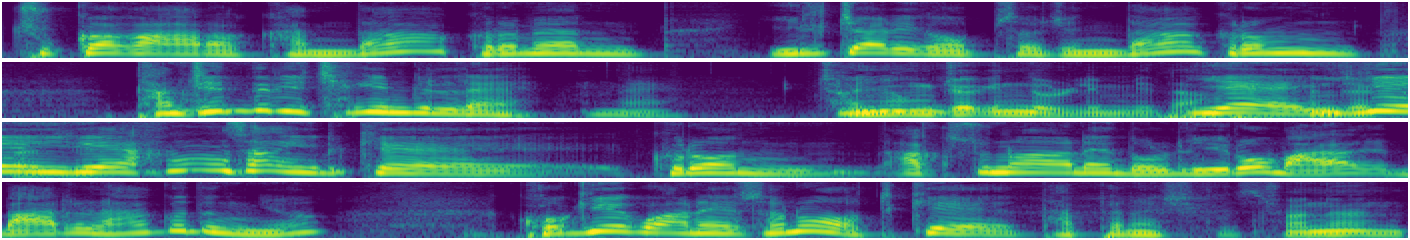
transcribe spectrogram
주가가 하락한다 그러면 일자리가 없어진다 그럼 당신들이 책임질래 네. 전형적인 논리입니다. 예, 이게 현재까지. 이게 항상 이렇게 그런 악순환의 논리로 말, 말을 하거든요. 거기에 관해서는 어떻게 답변하시겠어요? 저는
